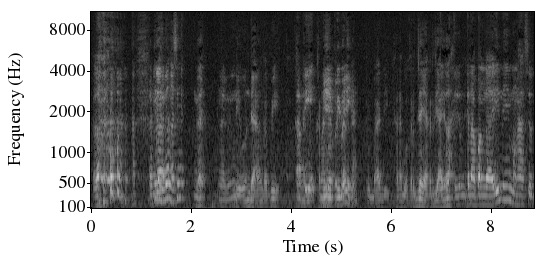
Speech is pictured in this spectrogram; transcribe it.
Tapi Enggak. diundang nggak sih? Nek? Enggak. Enggak diundang. diundang tapi Tapi karena, dia gua- pribadi kan? pribadi karena gue kerja ya kerja aja lah Kenapa enggak ini menghasut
